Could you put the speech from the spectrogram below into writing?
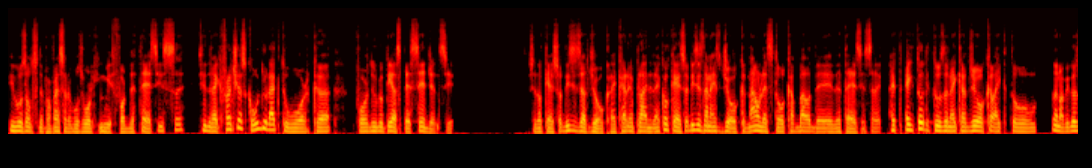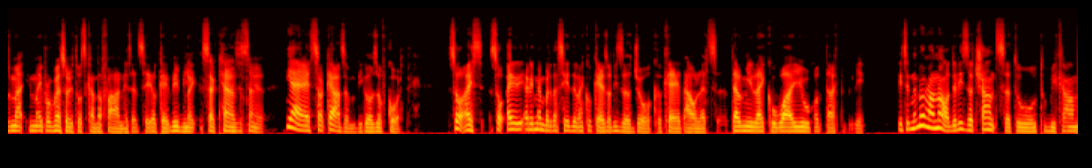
it was also the professor I was working with for the thesis. He said, like, Francesco, would you like to work uh, for the European Space Agency? I said, okay, so this is a joke. Like, I replied, like, okay, so this is a nice joke. Now let's talk about the, the thesis. I, I, thought it was like a joke, like to, no, no, because my, my professor, it was kind of funny. So I'd say, okay, maybe Like sarcasm. Yeah. yeah, it's sarcasm because of course. So I so I, I remember that I said like, okay, so this is a joke. Okay, now let's tell me like why you contacted me. He said, no, no, no, there is a chance to to become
